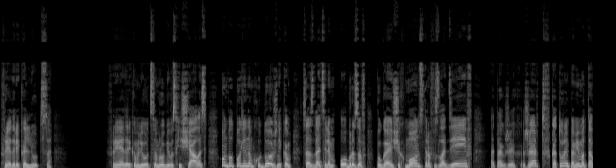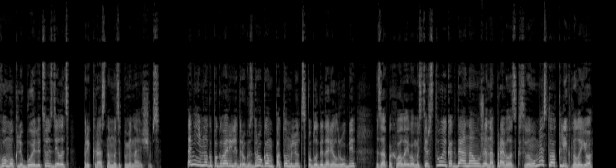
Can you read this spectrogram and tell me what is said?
Фредерика Люца — Фредериком Люцем Руби восхищалась. Он был подлинным художником, создателем образов пугающих монстров, злодеев, а также их жертв, которые, помимо того, мог любое лицо сделать прекрасным и запоминающимся. Они немного поговорили друг с другом, потом Люц поблагодарил Руби за похвалы его мастерству, и когда она уже направилась к своему месту, окликнул ее.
